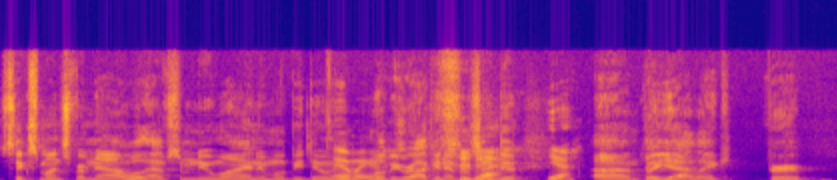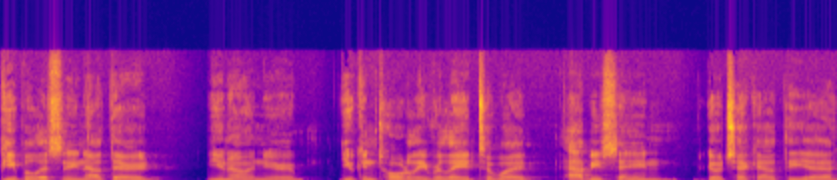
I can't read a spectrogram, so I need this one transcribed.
six months from now we'll have some new wine and we'll be doing Oh we'll be rocking episode Yeah, two. yeah. Um, but yeah, like for people listening out there, you know, and you're you can totally relate to what Abby's saying. Go check out the uh,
